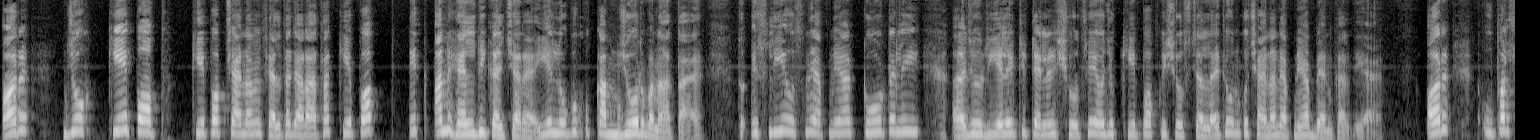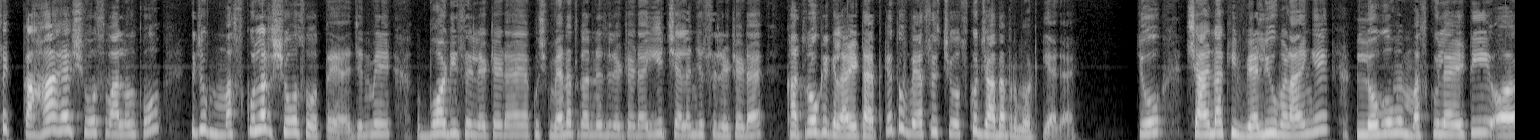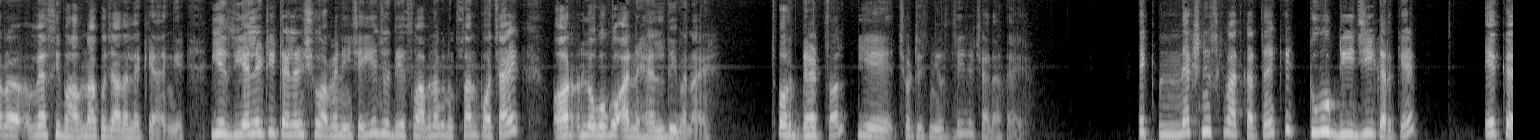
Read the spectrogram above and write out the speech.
और जो के पॉप के पॉप चाइना में फैलता जा रहा था के पॉप एक अनहेल्दी कल्चर है, ये लोगों को कमज़ोर बनाता है। तो इसलिए उसने अपने यहाँ टोटली जो रियलिटी टैलेंट शो थे और जो के पॉप के शोज़ चल रहे थे, उनको चाइना ने अपने यहाँ बैन कर दिया है। और ऊपर से कहा है शोज़ वालों कि जो मस्कुलर शोज़ होते हैं, जिनमें बॉडी से रिलेटेड है या कुछ मेहनत करने से रिलेटेड है, ये चैलेंजेस से रिलेटेड है, खतरों के खिलाड़ी टाइप के तो वैसे शोज़ को ज़्यादा प्रमोट किया जाए। जो चाइना की वैल्यू बढ़ाएँगे, लोगों में मस्कुलरिटी और वैसी भावना को ज़्यादा लेके आएँगे। ये रियलिटी टैलेंट शो हमें नहीं चाहिए, जो देश भावना को नुकसान पहुँचाए और लोगों को अनहेल्दी बनाए। तो दैट्स ऑल ये छोटी सी न्यूज़ थी जो चाइना से आई एक नेक्स्ट न्यूज़ की बात करते हैं कि टू करके एक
